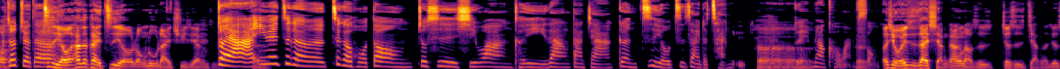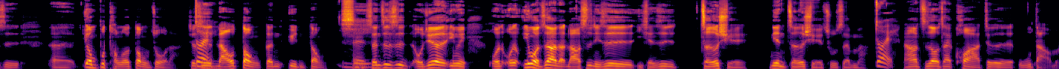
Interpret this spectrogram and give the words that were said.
我就觉得自由，他就可以自由融入来去这样子。对啊，因为这个这个活动就是希望可以让大。家更自由自在的参与，对妙口玩风。而且我一直在想，刚刚老师就是讲的，就是呃，用不同的动作啦，就是劳动跟运动，甚至是我觉得，因为我我因为我知道的老师你是以前是哲学念哲学出身嘛，对，然后之后再跨这个舞蹈嘛，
